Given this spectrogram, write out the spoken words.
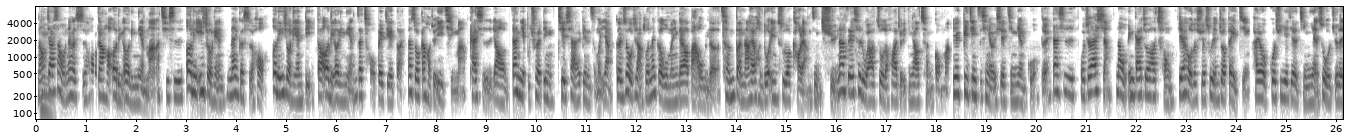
然后加上我那个时候刚好二零二零年嘛，其实二零一九年那个时候，二零一九年底到二零二零年在筹备阶段，那时候刚好就疫情嘛，开始要，但你也不确定接下来会变成怎么样，对。所以我就想说，那个我们应该要把我们的成本啊，还有很多因素都考量进去。那这一次如果要做的话，就一定要成功嘛，因为毕竟之前有一些经验过，对。但是我就在想，那我应该就要从结合我的学术研究背景，还有过去业界的经验，所以我觉得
